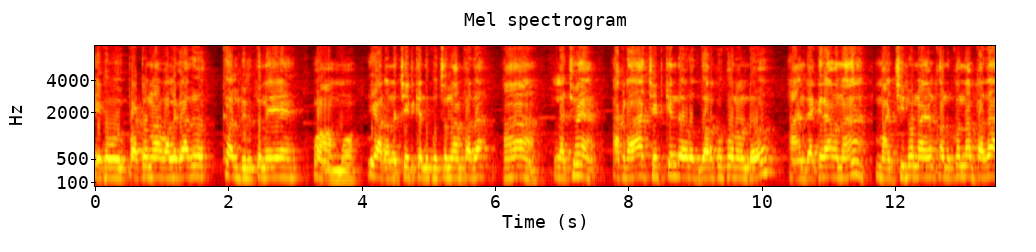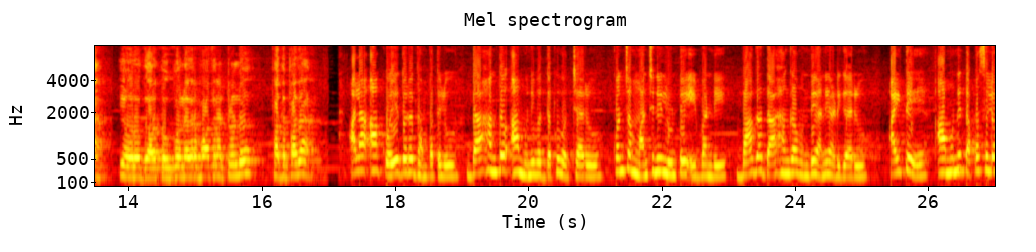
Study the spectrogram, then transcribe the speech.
ఇక పట్టు నా వల్ల కాదు. కళ్ళు తిరుగుతున్నాయే. అమ్మో ఏడన్నా చెట్టు కింద కూర్చుందాం పద. లక్ష్మే అక్కడ చెట్టు కింద ఎవరో దొరకకునుండు ఆయన దగ్గర ఏమన్నా మంచిలు ఉన్నాయో కనుక్కుందాం పద. ఎవరో దొరకకు నిద్రపోతున్నట్టుండు. పద పద. అలా ఆ కోయదొర దంపతులు దాహంతో ఆ ముని వద్దకు వచ్చారు. కొంచెం మంచినీళ్ళుంటే ఇవ్వండి బాగా దాహంగా ఉంది అని అడిగారు. అయితే ఆ ముని తపస్సులో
